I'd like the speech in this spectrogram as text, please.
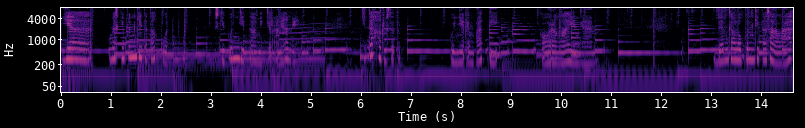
Ya, meskipun kita takut, meskipun kita mikir aneh-aneh, kita harus tetap punya empati ke orang lain kan. Dan kalaupun kita salah,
